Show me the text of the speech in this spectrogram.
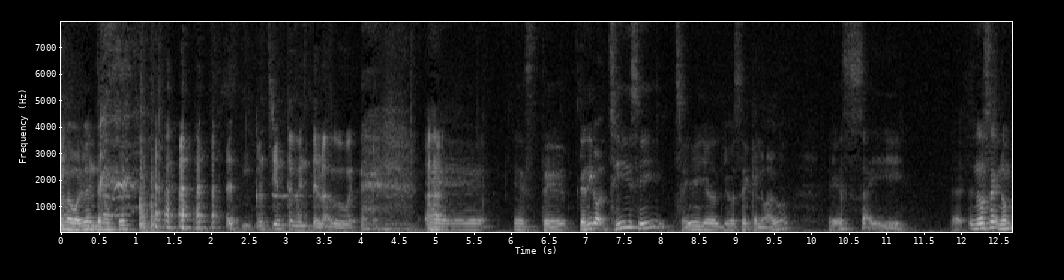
Sí. me volvió a interrumpir. inconscientemente lo hago, güey. Eh, este, te digo, sí, sí, sí, yo, yo sé que lo hago. Es ahí, no sé, no,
